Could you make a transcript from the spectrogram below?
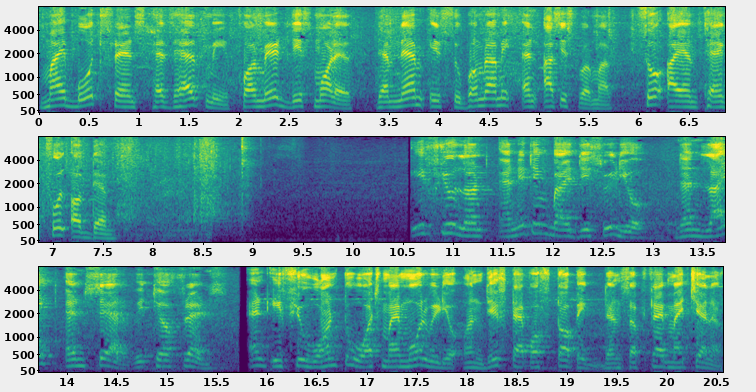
My both friends has helped me for made this model. Their name is Subham Rami and Ashish. So I am thankful of them. If you learned anything by this video, then like and share with your friends. And if you want to watch my more video on this type of topic, then subscribe my channel.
